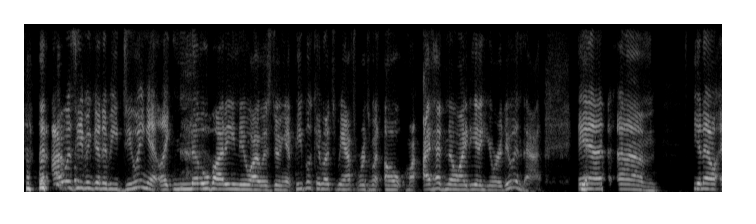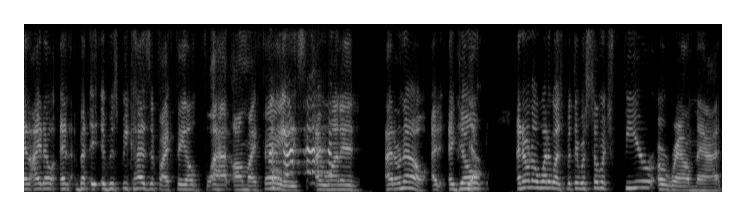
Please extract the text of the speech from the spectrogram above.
that I was even going to be doing it. Like nobody knew I was doing it. People came up to me afterwards, went, Oh, my, I had no idea you were doing that. Yeah. And um, you know, and I don't and but it, it was because if I failed flat on my face, I wanted I don't know. I, I don't yeah I don't know what it was, but there was so much fear around that.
